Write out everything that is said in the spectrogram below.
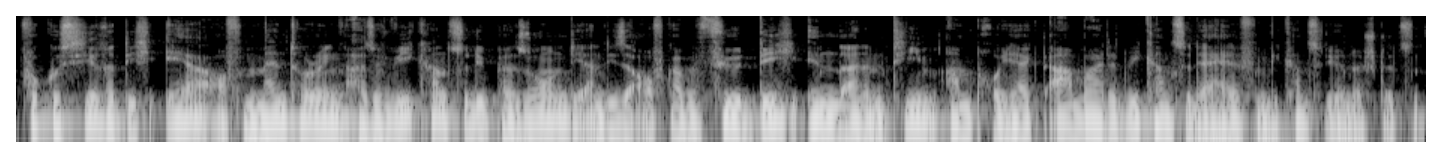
fokussiere dich eher auf Mentoring. Also wie kannst du die Person, die an dieser Aufgabe für dich in deinem Team am Projekt arbeitet, wie kannst du der helfen? Wie kannst du die unterstützen?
